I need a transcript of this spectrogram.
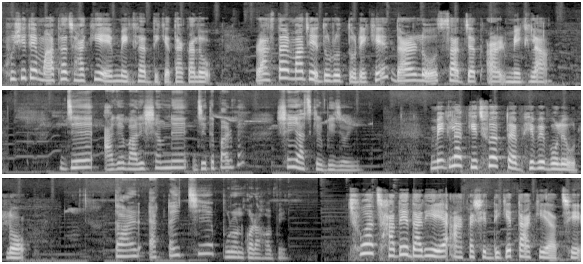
খুশিতে মাথা ঝাঁকিয়ে মেঘলার দিকে তাকালো। রাস্তার মাঝে দূরত্ব রেখে দাঁড়াল সাজ্জাদ আর মেঘলা। যে আগে বাড়ির সামনে যেতে পারবে সেই আজকের বিজয়ী। মেঘলা কিছু একটা ভেবে বলে উঠল তার একটা ইচ্ছে পূরণ করা হবে। ছোঁয়া ছাদে দাঁড়িয়ে আকাশের দিকে তাকিয়ে আছে।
